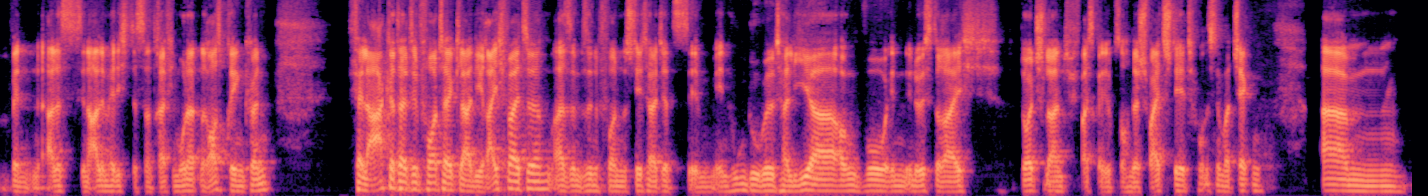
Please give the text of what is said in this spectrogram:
wenn alles in allem hätte ich das dann drei, vier Monaten rausbringen können. Verlag hat halt den Vorteil, klar, die Reichweite, also im Sinne von, es steht halt jetzt in, in Hugendubel, Thalia, irgendwo in, in Österreich, Deutschland, ich weiß gar nicht, ob es noch in der Schweiz steht, muss ich nochmal checken. Ähm,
